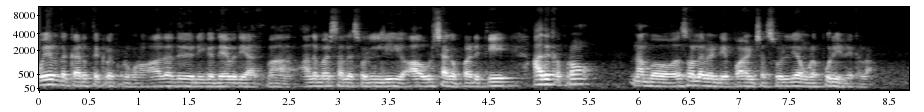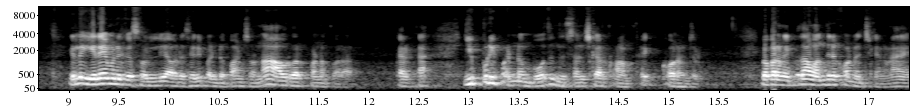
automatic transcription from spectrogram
உயர்ந்த கருத்துக்களை கொடுக்கணும். அதாவது நீங்கள் தேவதை ஆத்மா அந்த மாதிரி சொல்ல சொல்லி உற்சாகப்படுத்தி அதுக்கப்புறம் நம்ம சொல்ல வேண்டிய பாயிண்ட்ஸை சொல்லி அவங்கள புரிய வைக்கலாம். இல்லை இறைவனுக்கு சொல்லி அவரை சரி பண்ணிட்டுப்பான்னு சொன்னால் அவர் ஒர்க் பண்ண போகிறார் கரெக்டாக இப்படி பண்ணும்போது இந்த சன்ஸ்கார் கான்ஃப்ளிக் குறைஞ்சிரும். இப்போ பாருங்கள் இப்போ தான் வந்திருக்கோம்னு வச்சுக்கோங்களேன்.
